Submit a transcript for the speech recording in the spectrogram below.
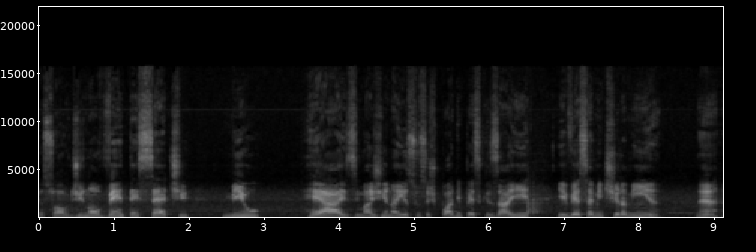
pessoal, de 97 mil reais. Imagina isso. Vocês podem pesquisar aí e ver se é mentira minha, né?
